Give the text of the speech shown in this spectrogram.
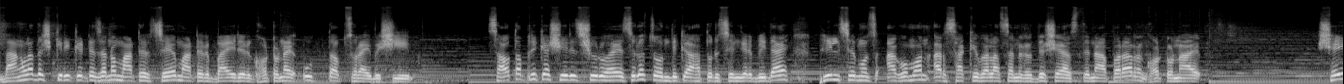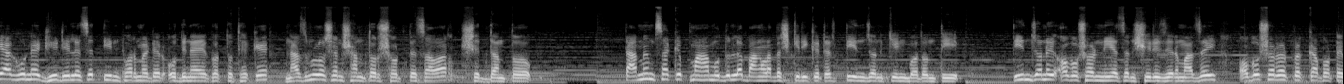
বাংলাদেশ ক্রিকেটে যেন মাঠের চেয়ে মাঠের বাইরের ঘটনায় উত্তাপ ছড়ায় বেশি। সাউথ আফ্রিকা সিরিজ শুরু হয়েছিল চন্দিকা হাতুর সিংয়ের বিদায়, ফিল সেমন্স আগমন আর সাকিব আল হাসানের দেশে আসতে না পারার ঘটনায়। সেই আগুনে ঘি ঢেলেছে তিন ফরম্যাটের অধিনায়কত্ব থেকে নাজমুল হোসেন শান্তর সরতে চাওয়ার সিদ্ধান্ত। তামিম সাকিব মাহমুদুল্লাহ বাংলাদেশ ক্রিকেটের তিনজন কিংবদন্তি। তিনজনেই অবসর নিয়েছেন সিরিজের মাঝেই। অবসরের প্রেক্ষাপটে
